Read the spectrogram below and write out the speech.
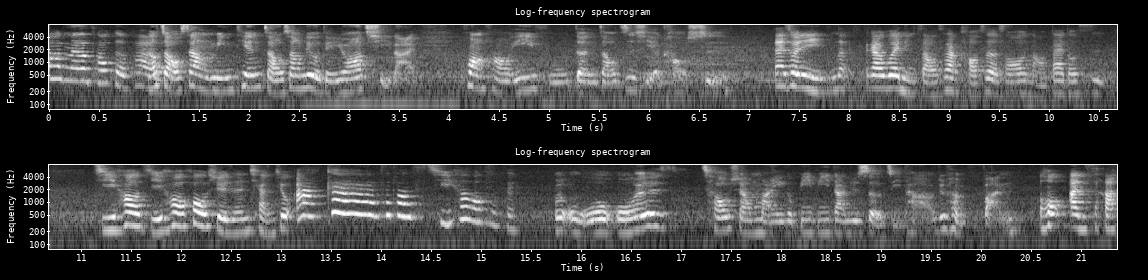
那个超可怕。然后早上明天早上六点又要起来。换好衣服，等早自习的考试。那所以你那大概为你早上考试的时候，脑袋都是几号几号候选人抢救啊？看这都是几号？我我我我会超想买一个 BB 弹去射击它，就很烦。哦，暗杀？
